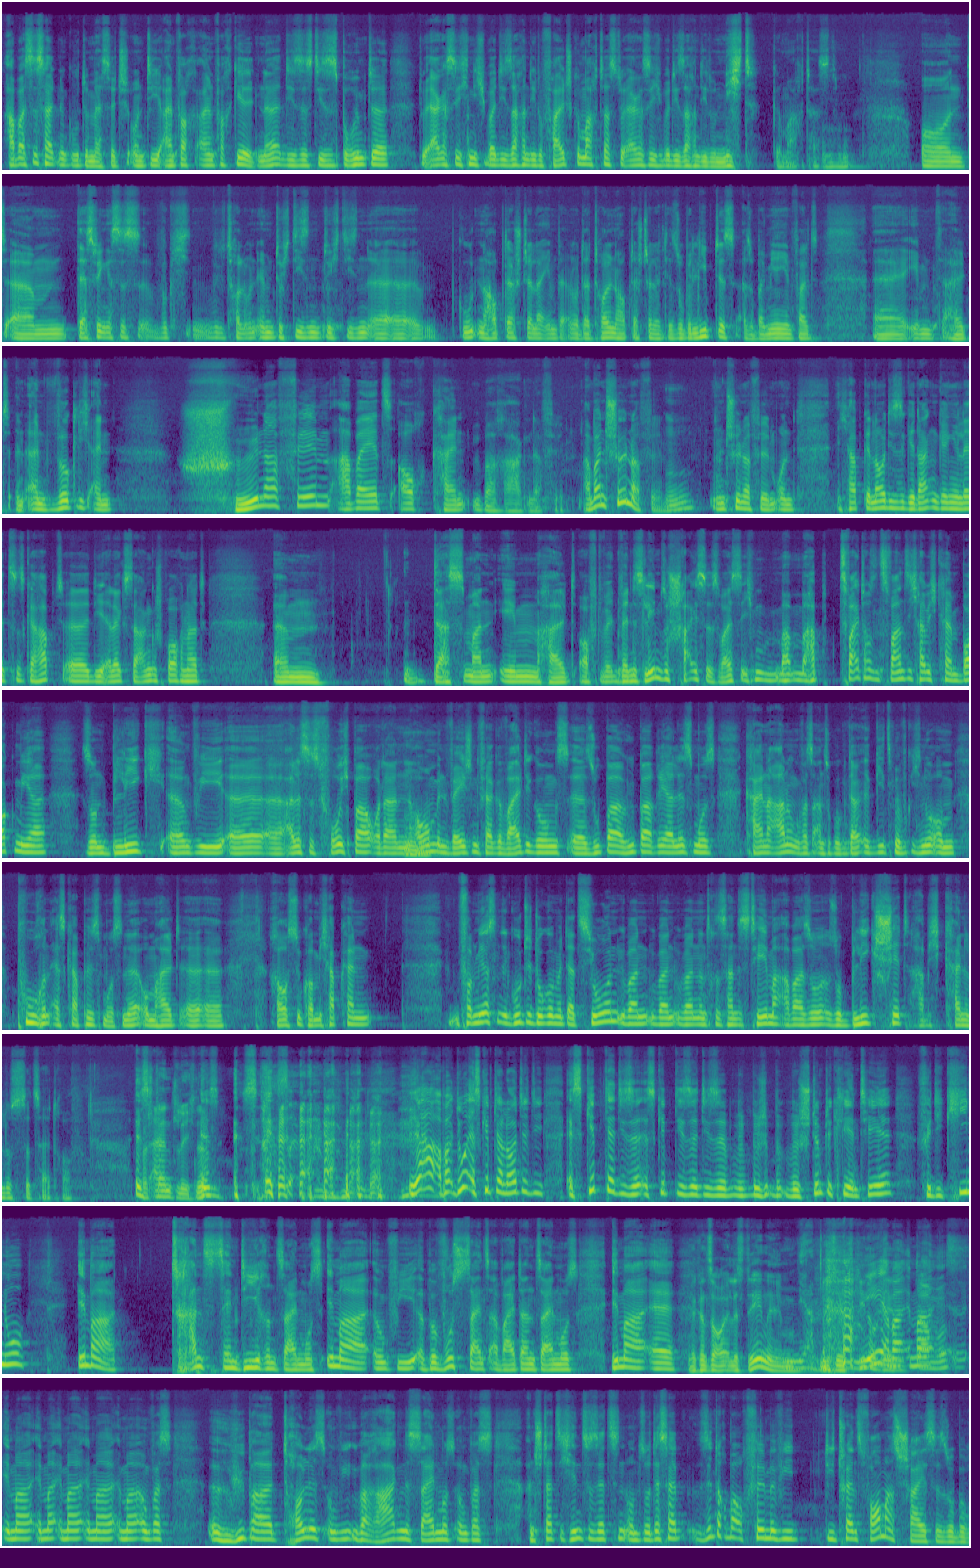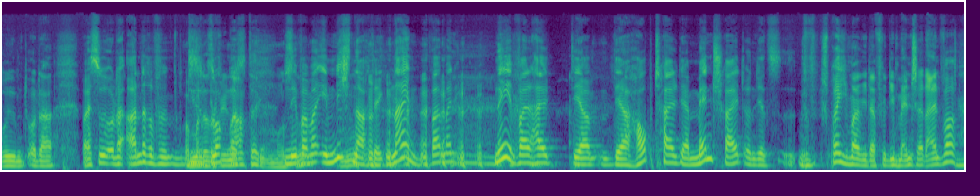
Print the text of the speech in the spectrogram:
Aber es ist halt eine gute Message und die einfach, einfach gilt. Ne? Dieses, dieses berühmte, du ärgerst dich nicht über die Sachen, die du falsch gemacht hast, du ärgerst dich über die Sachen, die du nicht gemacht hast. Und ähm, deswegen ist es wirklich, wirklich toll. Und eben durch diesen, durch diesen äh, äh, guten Hauptdarsteller eben, oder tollen Hauptdarsteller, der so beliebt ist, also bei mir jedenfalls, äh, eben halt ein, ein wirklich ein schöner Film, aber jetzt auch kein überragender Film. Aber ein schöner Film. Ein schöner Film. Und ich habe genau diese Gedankengänge letztens gehabt, äh, die Alex da angesprochen hat. Ähm, dass man eben halt oft, wenn, wenn das Leben so scheiße ist, weißt du, ich habe 2020 habe ich keinen Bock mir so ein Bleak irgendwie äh, alles ist furchtbar oder ein Home Invasion Vergewaltigungs äh, super Hyperrealismus, keine Ahnung was anzugucken. Da geht es mir wirklich nur um puren Eskapismus, ne, um halt äh, äh, rauszukommen. Ich habe keinen von mir ist eine gute Dokumentation über ein, über ein, über ein interessantes Thema, aber so, so bleak Shit habe ich keine Lust zur Zeit drauf. Ist Verständlich, ein, ne? Ist, ist, ist, ja, aber du, es gibt ja Leute, die, es gibt ja diese, es gibt diese, diese be be bestimmte Klientel, für die Kino immer transzendierend sein muss, immer irgendwie äh, bewusstseinserweiternd sein muss, immer äh, Da kannst du auch LSD nehmen. ja, nee, gehen. aber immer, äh, immer, immer, immer, immer, immer irgendwas äh, hyper tolles, irgendwie überragendes sein muss, irgendwas, anstatt sich hinzusetzen und so. Deshalb sind doch aber auch Filme wie die Transformers-Scheiße so berühmt oder weißt du, oder andere. Weil man da so viel nachdenken muss, Nee, ne? weil man eben nicht nachdenkt. Nein, weil man, nee, weil halt der, der Hauptteil der Menschheit, und jetzt spreche ich mal wieder für die Menschheit einfach,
